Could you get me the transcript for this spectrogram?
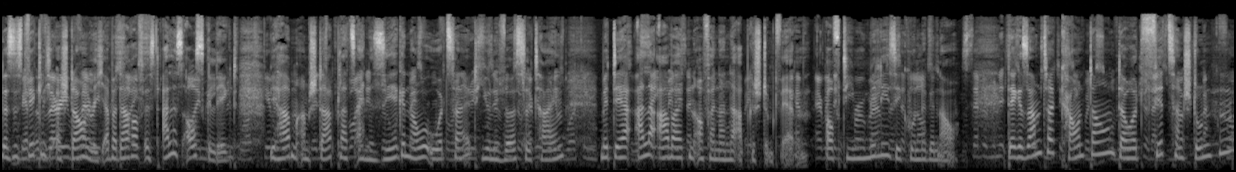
Das ist wirklich erstaunlich, aber darauf ist alles ausgelegt. Wir haben am that is Startplatz eine sehr genaue Uhrzeit, Universal Time, mit der the alle Arbeiten aufeinander on the abgestimmt werden. have Auf die Millisekunde genau. Der gesamte Countdown dauert launch, that is 14 worked Stunden,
